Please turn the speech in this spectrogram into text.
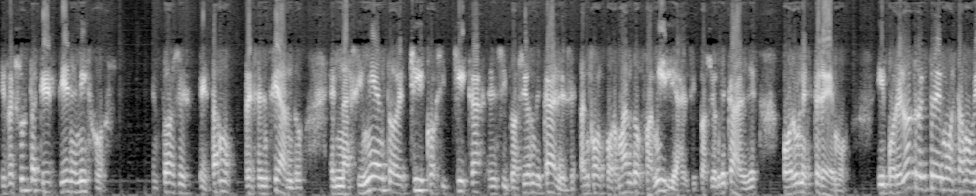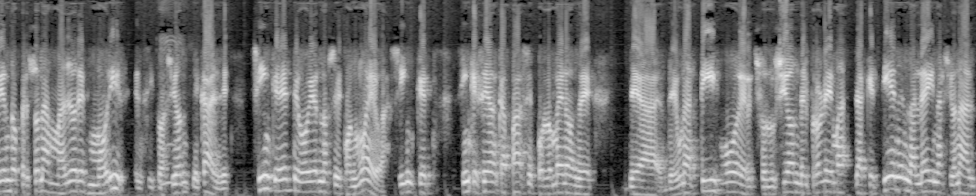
y resulta que tienen hijos entonces estamos presenciando el nacimiento de chicos y chicas en situación de calle, se están conformando familias en situación de calle por un extremo. Y por el otro extremo estamos viendo personas mayores morir en situación de calle sin que este gobierno se conmueva, sin que, sin que sean capaces por lo menos de, de, de un atisbo de solución del problema, ya que tienen la ley nacional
